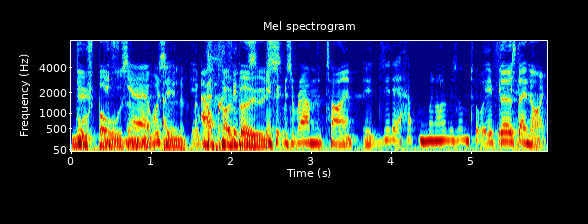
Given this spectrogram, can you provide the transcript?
well, goofballs if- yeah, and, was and it, it alco if it was- booze. if it was around the time, it, did it happen when I was on tour? If it- Thursday night.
